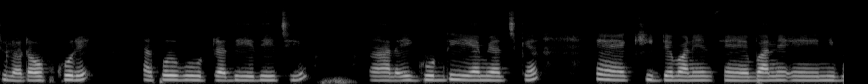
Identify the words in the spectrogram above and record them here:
চুলাটা অফ করে তারপর গুড়টা দিয়ে দিয়েছি। আর এই গুড় দিয়ে আমি আজকে ক্ষীরটা বানিয়ে বানিয়ে নিব।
